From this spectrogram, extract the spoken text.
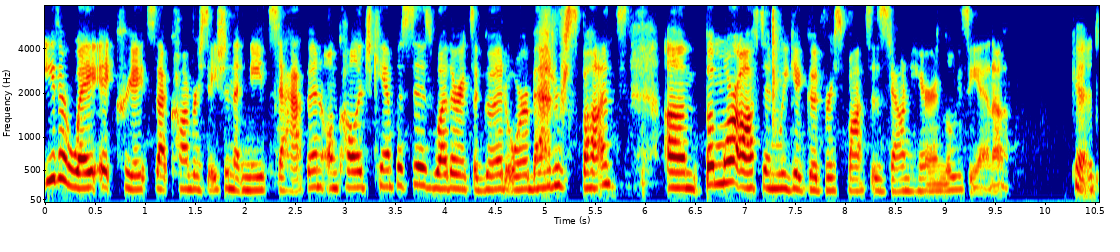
either way, it creates that conversation that needs to happen on college campuses, whether it's a good or a bad response. Um, but more often, we get good responses down here in Louisiana. Good.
